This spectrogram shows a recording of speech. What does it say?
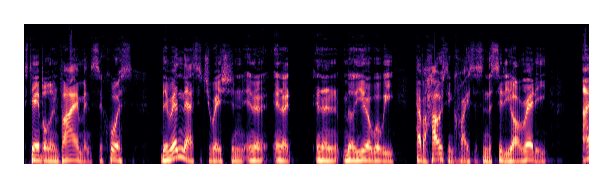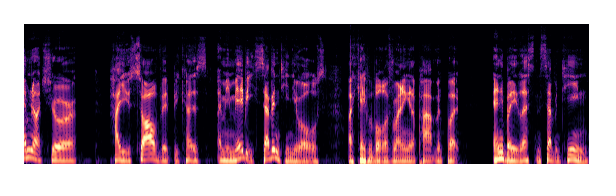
stable environments. Of course, they're in that situation in a in a in a milieu where we have a housing crisis in the city already. I'm not sure how you solve it because I mean maybe 17 year olds are capable of running an apartment, but anybody less than 17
